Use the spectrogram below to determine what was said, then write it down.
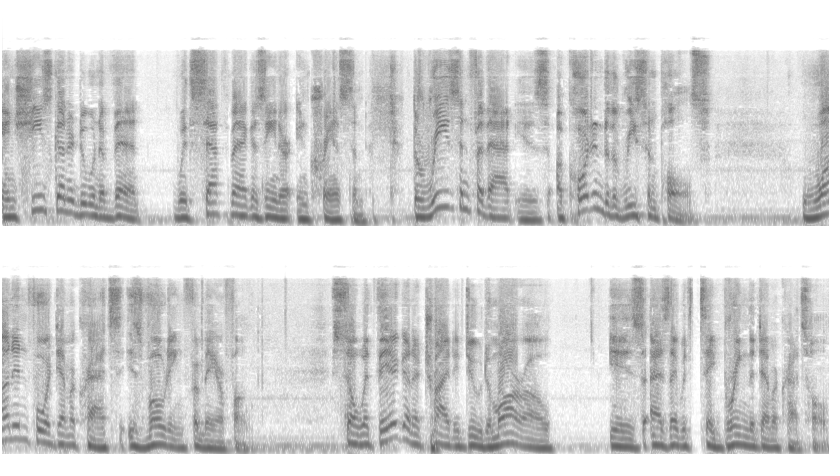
and she's going to do an event with Seth Magaziner in Cranston. The reason for that is, according to the recent polls, one in four Democrats is voting for Mayor Fung. So what they're going to try to do tomorrow is, as they would say, bring the Democrats home.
